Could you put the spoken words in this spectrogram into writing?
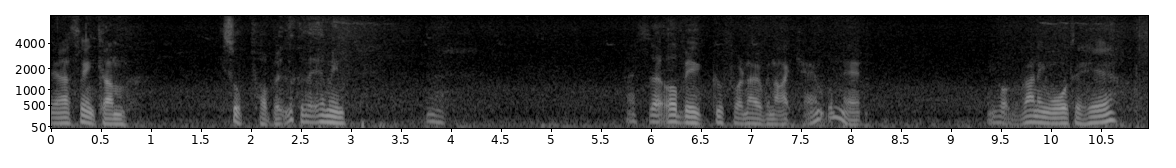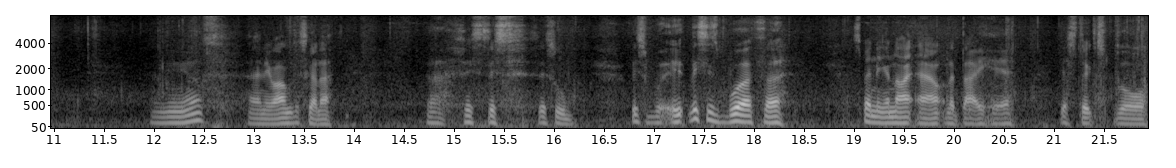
yeah, I think um, this will probably look at it. I mean, that's that'll be good for an overnight camp, wouldn't it? You've got running water here. Anything else? Anyway, I'm just gonna. Uh, this this this will this this is worth uh, spending a night out and a day here just to explore.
